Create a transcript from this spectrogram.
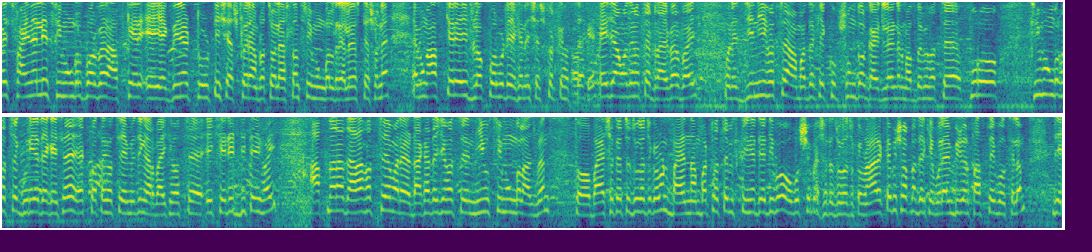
গাইস ফাইনালি শ্রীমঙ্গল পর্বের আজকের এই একদিনের ট্যুরটি শেষ করে আমরা চলে আসলাম শ্রীমঙ্গল রেলওয়ে স্টেশনে এবং আজকের এই ব্লগ পর্বটি এখানে শেষ করতে হচ্ছে। এই যে আমাদের হচ্ছে ড্রাইভার ভাই মানে যিনি হচ্ছে আমাদেরকে খুব সুন্দর গাইডলাইনের মাধ্যমে হচ্ছে পুরো শ্রীমঙ্গল হচ্ছে ঘুরিয়ে দেখাইছে। এক কথায় হচ্ছে এমেজিং আর বাইকে হচ্ছে এই ক্রেডিট দিতেই হয়। আপনারা যারা হচ্ছে মানে ঢাকা থেকে হচ্ছে নিউ শ্রীমঙ্গল আসবেন তো ভাইয়ের সাথে হচ্ছে যোগাযোগ করুন। ভাইয়ের নাম্বারটা হচ্ছে আমি স্ক্রিনে দিয়ে দিব অবশ্যই ভাইয়ের সাথে যোগাযোগ করবেন আর একটা বিষয় আপনাদেরকে বলে আমি ভিডিওর ফার্স্টেই বলছিলাম যে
